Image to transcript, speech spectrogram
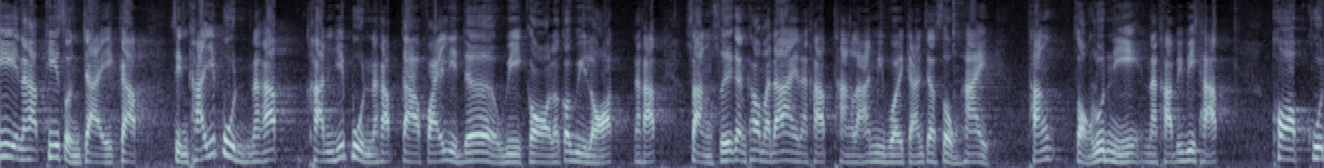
พี่ๆนะครับที่สนใจกับ สินค้าญี่ปุ่นนะครับ คันญี่ปุ่นนะครับกาไฟลีดเดอร์วีกอแล้วก็วีลอสนะครับ สั่งซื้อกันเข้ามาได้นะครับ ทางร้านมีบริการจะส่งให้ทั้ง 2 รุ่นนี้นะครับพี่ๆครับ ขอบคุณ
